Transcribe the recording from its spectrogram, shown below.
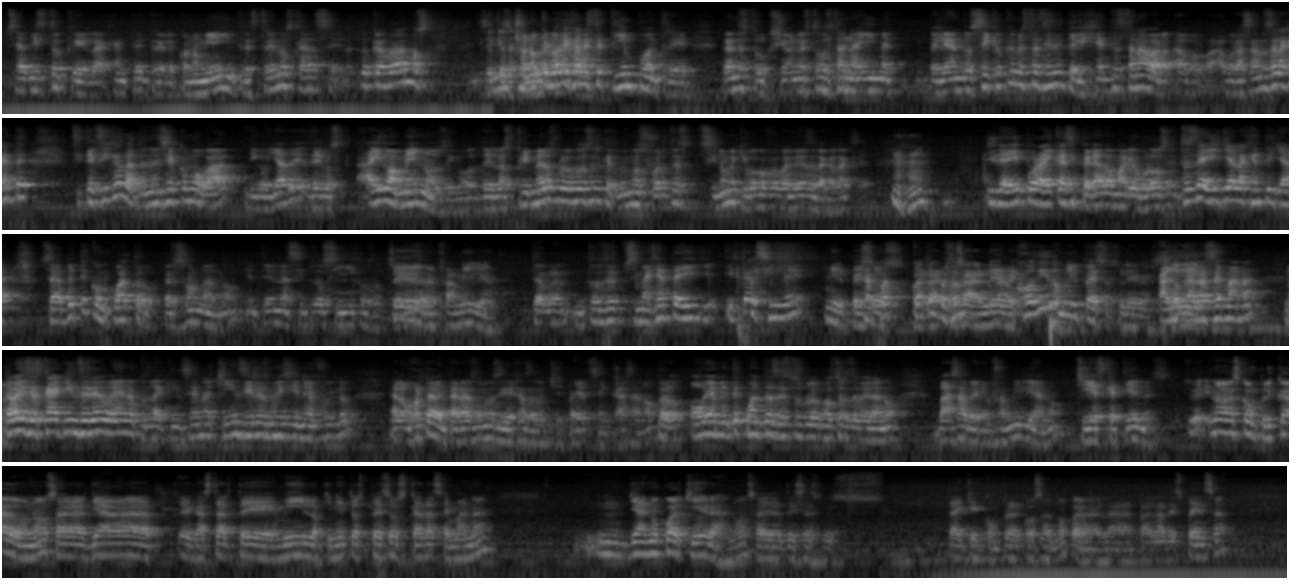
se ha visto que la gente entre la economía y entre estrenos cada se- lo que hablábamos Sí, que mucho, ¿no? Que no dejan este tiempo entre grandes producciones, todos están Ujú. ahí me- peleándose y creo que no están siendo inteligentes, están abra- abra- abrazándose. O la gente, si te fijas la tendencia cómo va, digo, ya de, de los, ha ido a menos, digo, de los primeros blockbusters que tuvimos fuertes, si no me equivoco fue Guardianes de la Galaxia. Y de ahí por ahí casi pegado a Mario Bros. Entonces de ahí ya la gente ya, o sea, vete con cuatro personas, ¿no? Quien tienen así dos hijos o Sí, tres. en familia. te hablan. Entonces, pues imagínate ahí, irte al cine, Mil o pesos. sea, cuatro, cuatro para- personas, O sea, leve. jodido mil pesos. Leve. Hazlo Sí. cada semana. No. Dices cada 15 días, bueno, pues la quincena, chin, si eres muy cinéfilo, a lo mejor te aventarás unos y dejas a los chispayates en casa, ¿no? Pero obviamente, ¿cuántas de estos blockbusters de verano vas a ver en familia, no? Si es que tienes. No, es complicado, ¿no? O sea, ya eh, gastarte mil o quinientos pesos cada semana, mm, ya no cualquiera, ¿no? O sea, dices, pues hay que comprar cosas, ¿no? Para la, para la despensa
